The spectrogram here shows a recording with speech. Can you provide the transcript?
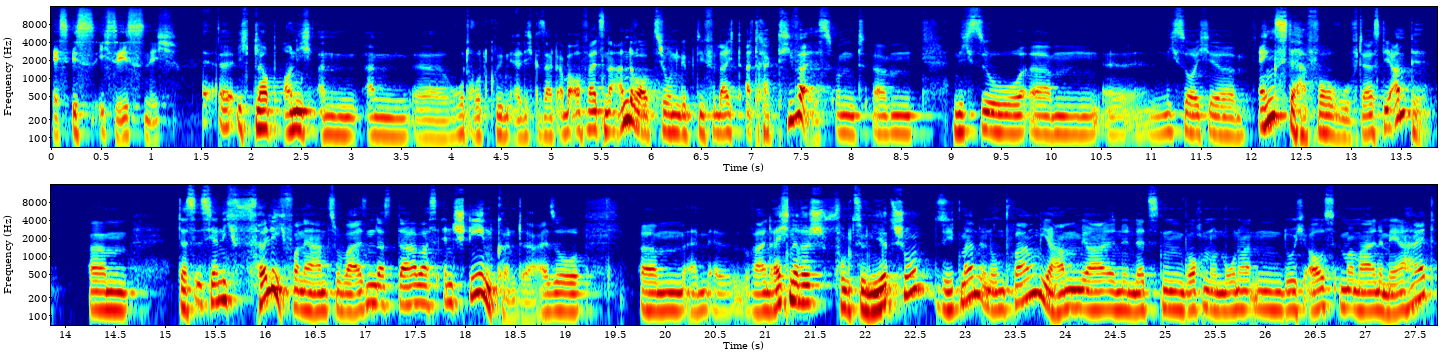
es ist, ich sehe es nicht. Äh, ich glaube auch nicht an, an äh, Rot-Rot-Grün, ehrlich gesagt. Aber auch weil es eine andere Option gibt, die vielleicht attraktiver ist und ähm, nicht so ähm, äh, nicht solche Ängste hervorruft. Da ist die Ampel. Ähm, das ist ja nicht völlig von der Hand zu weisen, dass da was entstehen könnte. Also ähm, ähm äh, rein rechnerisch funktioniert schon, sieht man in Umfragen. Wir haben ja in den letzten Wochen und Monaten durchaus immer mal eine Mehrheit.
